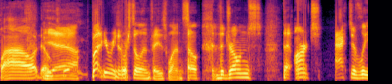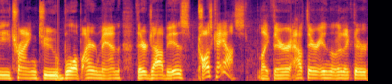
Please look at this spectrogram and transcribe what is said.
wow, no Yeah. kidding. But here we, are. we're still in phase one. So the drones that aren't actively trying to blow up Iron Man, their job is cause chaos. Like they're out there in the, like they're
